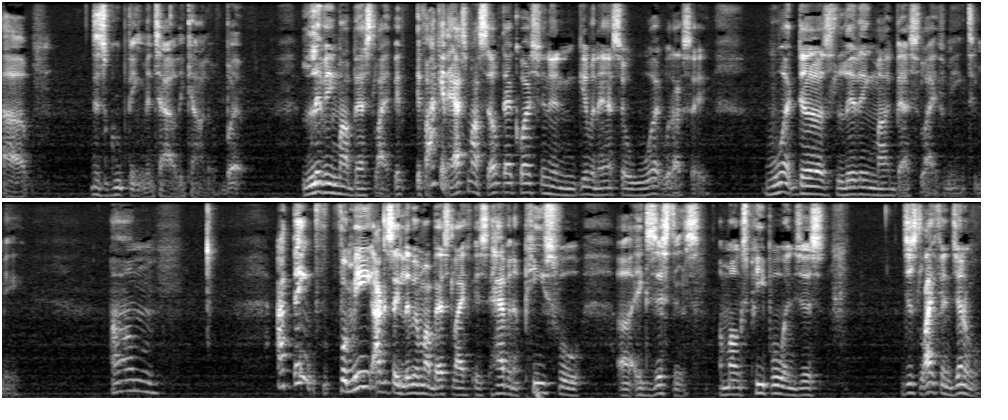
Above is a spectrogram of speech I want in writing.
uh, this groupthink mentality kind of. But living my best life. If if I can ask myself that question and give an answer, what would I say? What does living my best life mean to me? Um I think for me, I can say living my best life is having a peaceful uh, existence amongst people and just just life in general.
